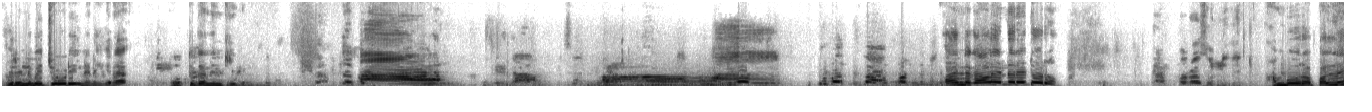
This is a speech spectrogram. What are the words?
இது ரெண்டுமே ஜோடின்னு நினைக்கிறேன். ஒட்டுக்கா நின்று இந்த காலை என்ன ரேட் வரும்? ஐம்பது ரூபா பல்லு?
